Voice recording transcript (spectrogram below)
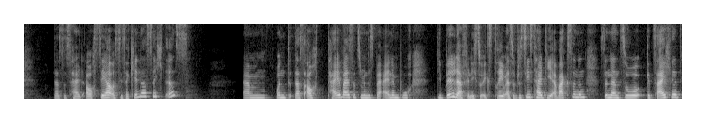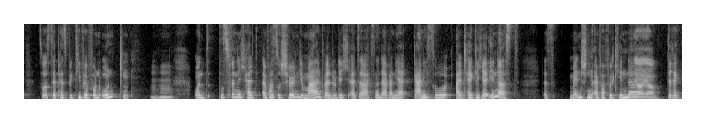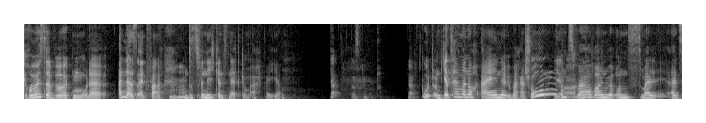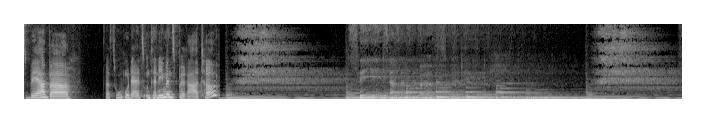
dass es halt auch sehr aus dieser Kindersicht ist. Ähm, und dass auch teilweise, zumindest bei einem Buch, die Bilder finde ich so extrem. Also du siehst halt, die Erwachsenen sind dann so gezeichnet, so aus der Perspektive von unten. Mhm. Und das finde ich halt einfach so schön gemalt, weil du dich als Erwachsener daran ja gar nicht so alltäglich erinnerst, dass Menschen einfach für Kinder Ja, ja. direkt größer wirken oder anders einfach. Mhm. Und das finde ich ganz nett gemacht bei ihr. Ja, das klingt gut. Ja. Gut, und jetzt haben wir noch eine Überraschung. Ja. Und zwar wollen wir uns mal als Werber versuchen oder als Unternehmensberater.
